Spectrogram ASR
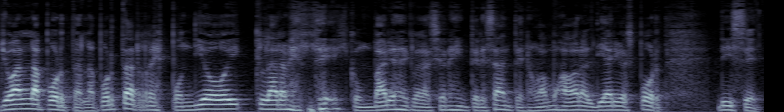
Joan Laporta? Laporta respondió hoy claramente con varias declaraciones interesantes. Nos vamos ahora al diario Sport. Dice,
